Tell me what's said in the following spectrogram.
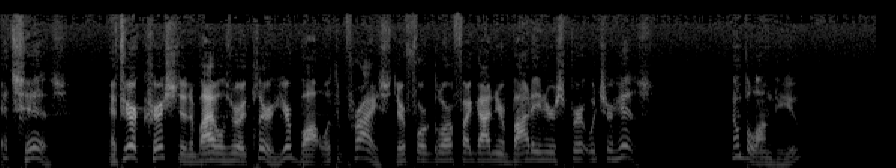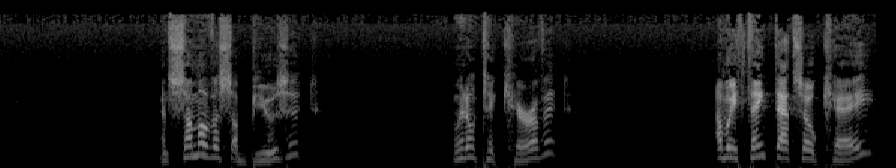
It's His. If you're a Christian, the Bible's very clear. You're bought with a price. Therefore, glorify God in your body and your spirit, which are His. They don't belong to you. And some of us abuse it, and we don't take care of it, and we think that's okay.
